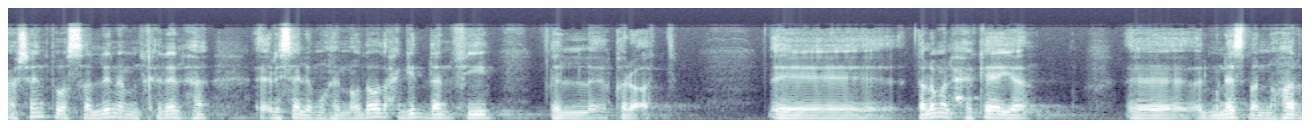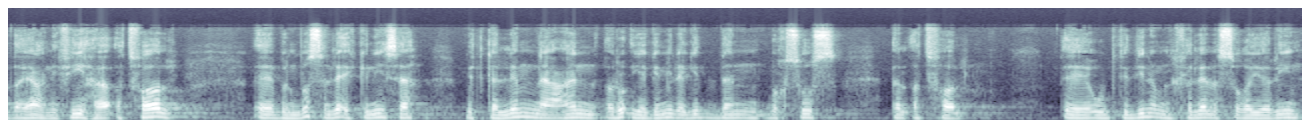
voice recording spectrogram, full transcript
عشان توصل لنا من خلالها رسالة مهمة وده واضح جدا في القراءات. آه، طالما الحكاية آه، المناسبة النهاردة يعني فيها أطفال آه، بنبص نلاقي الكنيسة بتكلمنا عن رؤية جميلة جدا بخصوص الأطفال آه، وبتدينا من خلال الصغيرين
